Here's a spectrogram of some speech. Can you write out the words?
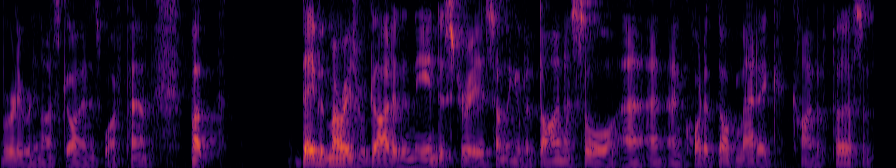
really, really nice guy, and his wife Pam. But David Murray is regarded in the industry as something of a dinosaur uh, and, and quite a dogmatic kind of person.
